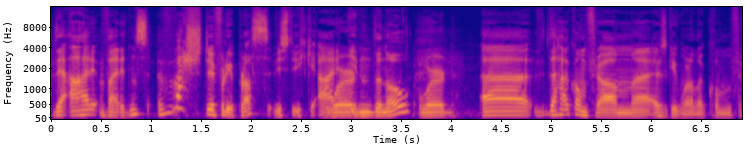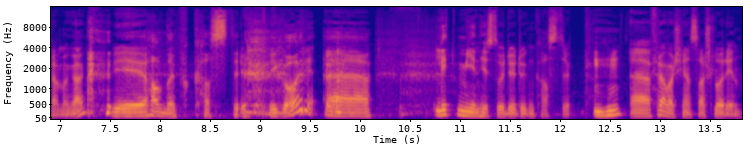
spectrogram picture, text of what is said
Det er verdens verste flyplass hvis du ikke er Word. in the know. Word. Uh, det her kom fram Jeg husker ikke hvordan det kom fram engang. Vi havnet på Kastrup i går. Uh, litt min historie rundt Kastrup. Mm -hmm. uh, fraværsgrensa slår inn.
